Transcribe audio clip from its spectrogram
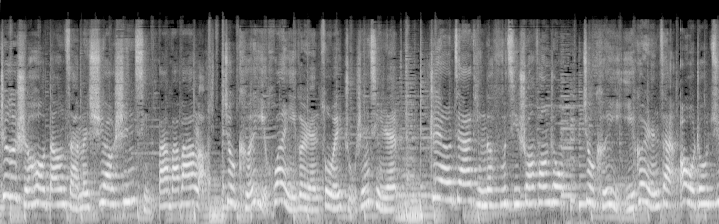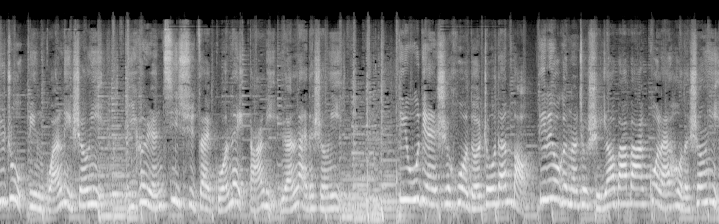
这个时候，当咱们需要申请八八八了，就可以换一个人作为主申请人，这样家庭的夫妻双方中就可以一个人在澳洲居住并管理生意，一个人继续在国内打理原来的生意。第五点是获得州担保，第六个呢就是幺八八过来后的生意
